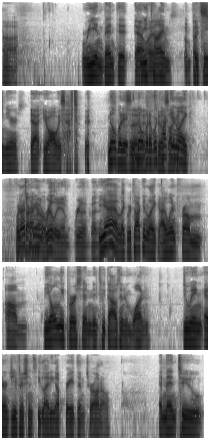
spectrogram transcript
uh, reinvent it Yeah, three well, times in 15 years. Yeah, you always have to. No, but it, no, but we're talking like like, we're not talking, talking about really, im- really inventive. Yeah, like we're talking like I went from um, the only person in 2001 doing energy efficiency lighting upgrades in Toronto, and then to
